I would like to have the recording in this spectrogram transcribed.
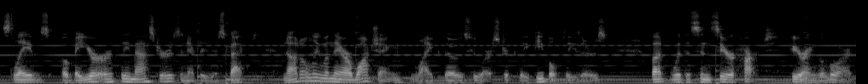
Slaves, obey your earthly masters in every respect, not only when they are watching, like those who are strictly people pleasers, but with a sincere heart, fearing the Lord.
